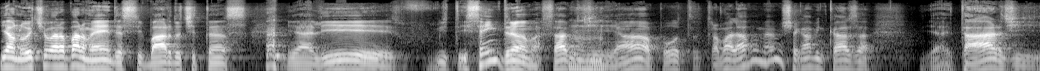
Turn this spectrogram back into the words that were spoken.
e à noite eu era barman desse bar do Titãs. e ali e, e, sem drama, sabe? Uhum. De ah, pô, trabalhava mesmo, chegava em casa tarde,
